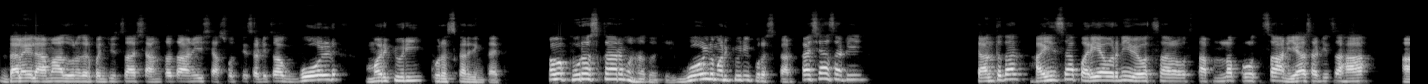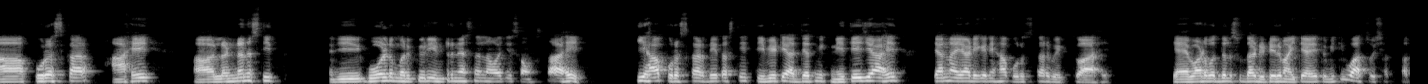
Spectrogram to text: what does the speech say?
दलाई लामा दोन हजार पंचवीसचा शांतता आणि शाश्वततेसाठीचा गोल्ड मर्क्युरी पुरस्कार जिंकतायत. बघा पुरस्कार महत्त्वाचे. गोल्ड मर्क्युरी पुरस्कार कशासाठी? शांतता अहिंसा पर्यावरणीय व्यवस्थापनाला प्रोत्साहन यासाठीचा हा पुरस्कार आहे. लंडन स्थित जी गोल्ड मर्क्युरी इंटरनॅशनल नावाची संस्था आहे ती हा पुरस्कार देत असते. तिबेटी आध्यात्मिक नेते जे आहेत त्यांना या ठिकाणी हा पुरस्कार भेटतो आहे. या अवॉर्डबद्दल सुद्धा डिटेल माहिती आहे तुम्ही ती वाचू शकतात.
